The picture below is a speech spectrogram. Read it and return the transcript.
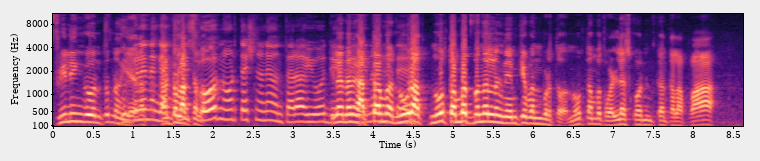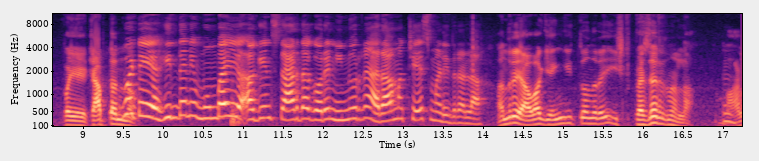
ಫೀಲಿಂಗು ಅಂತೂ ನನಗೆ ನಂಗೆ ಕಂಟ್ರೋಲ್ ಆಗ್ತಲ್ಲ. ಸ್ಕೋರ್ ನೋಡಿದ ತಕ್ಷಣನೇ ಒಂಥರ ಅಯ್ಯೋ ಇಲ್ಲ ನನಗೆ ಹತ್ತೊಂಬತ್ತು ಏನಾಗುತ್ತೆ? ನೂರ ಹತ್- ನೂರ ತೊಂಬತ್ತು ಬಂದಲ್ಲಿ ನಂಗೆ ನಂಬಿಕೆ ಬಂದ್ಬಿಡ್ತು. ನೂರ ತೊಂಬತ್ತು ಒಳ್ಳೆ ಸ್ಕೋರ್ ನಿಂತ್ಕಂತಲ್ಲಪ್ಪ. ಕ್ಯಾಪ್ಟನ್ ಬಟ್ ಹಿಂದೆ ನೀವು ಮುಂಬೈ ಅಗೇನ್ಸ್ಟ್ ಆಡ್ದಾಗ ಅವರೇ ನಿನ್ನೂರನೇ ಆರಾಮಾಗಿ ಚೇಸ್ ಮಾಡಿದ್ರಲ್ಲ? ಅಂದ್ರೆ ಅವಾಗ ಹೆಂಗಿತ್ತು ಅಂದ್ರೆ ಇಷ್ಟು ಪ್ರೆಸರ್ ಇರಲ್ಲ ಬಹಳ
